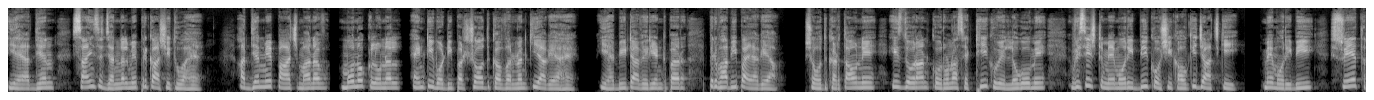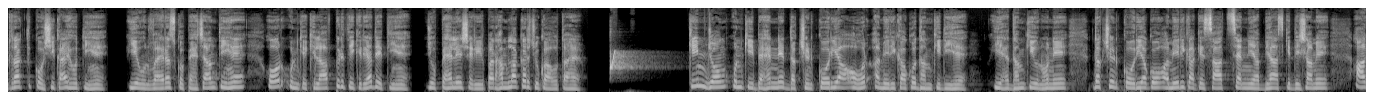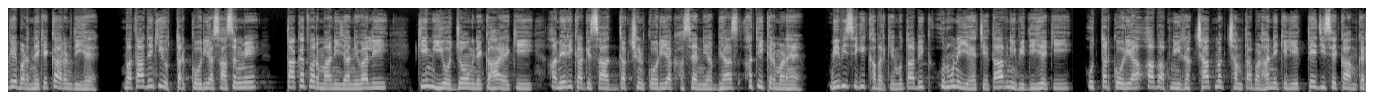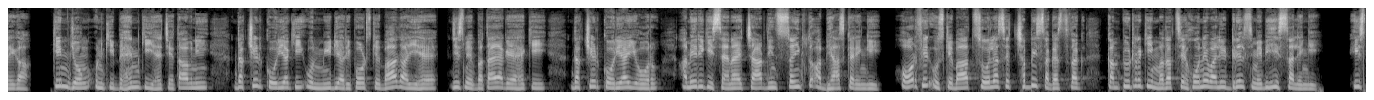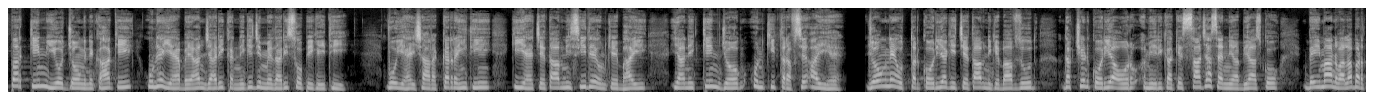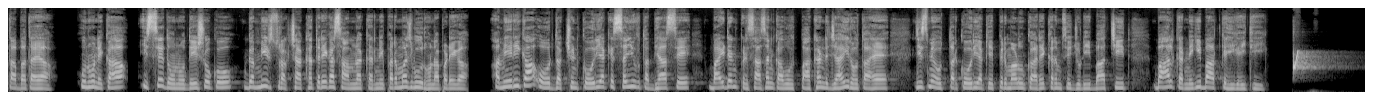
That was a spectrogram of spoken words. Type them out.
यह अध्ययन साइंस जर्नल में प्रकाशित हुआ है। अध्ययन में पाँच मानव मोनोक्लोनल एंटीबॉडी पर शोध का वर्णन किया गया है। यह बीटा वेरिएंट पर प्रभावी पाया गया। शोधकर्ताओं ने इस दौरान कोरोना से ठीक हुए लोगों में विशिष्ट मेमोरी बी कोशिकाओं की जाँच की। मेमोरी बी श्वेत रक्त कोशिकाएँ होती हैं। ये उन वायरस को पहचानती हैं और उनके खिलाफ प्रतिक्रिया देती हैं, जो पहले शरीर पर हमला कर चुका होता है। किम जोंग उनकी बहन ने दक्षिण कोरिया और अमेरिका को धमकी दी है। यह धमकी उन्होंने दक्षिण कोरिया को अमेरिका के साथ सैन्य अभ्यास की दिशा में आगे बढ़ने के कारण दी है। बता दें कि उत्तर कोरिया शासन में ताकतवर मानी जाने वाली किम यो जोंग ने कहा है कि अमेरिका के साथ दक्षिण कोरिया का सैन्य अभ्यास अतिक्रमण है। बीबीसी की खबर के मुताबिक उन्होंने यह चेतावनी भी दी है कि उत्तर कोरिया अब अपनी रक्षात्मक क्षमता बढ़ाने के लिए तेज़ी से काम करेगा। किम जोंग उनकी बहन की यह चेतावनी दक्षिण कोरिया की उन मीडिया रिपोर्ट्स के बाद आई है, जिसमें बताया गया है कि दक्षिण कोरियाई और अमेरिकी सेनाएँ चार दिन संयुक्त अभ्यास करेंगी और फिर उसके बाद 16 से 26 अगस्त तक कंप्यूटर की मदद से होने वाली ड्रिल्स में भी हिस्सा लेंगी। इस पर किम यो जोंग ने कहा कि उन्हें यह बयान जारी करने की ज़िम्मेदारी सौंपी गई थी। वो यह इशारा कर रही थी कि यह चेतावनी सीधे उनके भाई, यानी किम जोंग, उनकी तरफ़ से आई है। जोंग ने उत्तर कोरिया की चेतावनी के बावजूद दक्षिण कोरिया और अमेरिका के साझा सैन्य अभ्यास को बेईमान वाला बर्ताव बताया। उन्होंने कहा, इससे दोनों देशों को गंभीर सुरक्षा खतरे का सामना करने पर मजबूर होना पड़ेगा। अमेरिका और दक्षिण कोरिया के संयुक्त अभ्यास से बाइडन प्रशासन का वो पाखंड ज़ाहिर होता है, जिसमें उत्तर कोरिया के परमाणु कार्यक्रम से जुड़ी बातचीत बहाल करने की बात कही गई थी।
